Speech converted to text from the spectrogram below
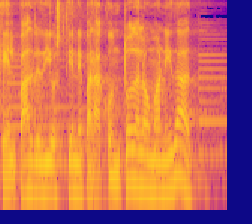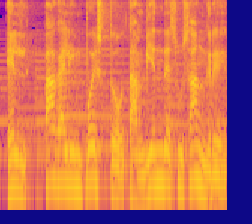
que el Padre Dios tiene para con toda la humanidad. Él paga el impuesto también de su sangre.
